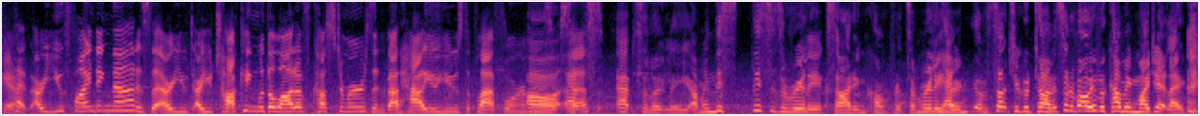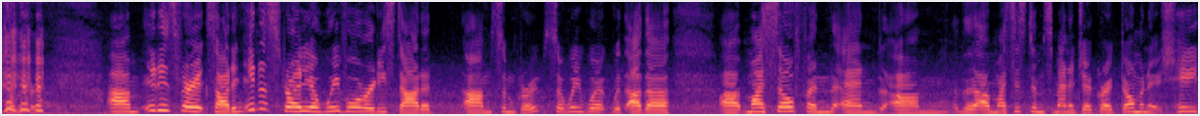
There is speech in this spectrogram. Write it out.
Yeah. are you finding that? Is that are you are you talking with a lot of customers and about how you use the platform oh, and success? absolutely. I mean, this this is a really exciting conference. I'm really having such a good time. It's sort of overcoming my jet lag. um, it is very exciting. In Australia, we've already started um, some groups. So we work with other uh, myself and, and um, the, uh, my systems manager, Greg Domenech, he,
